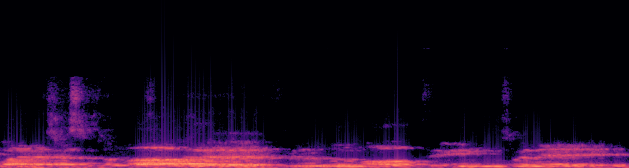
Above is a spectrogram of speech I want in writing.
one in of the Father, through whom all things were made.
